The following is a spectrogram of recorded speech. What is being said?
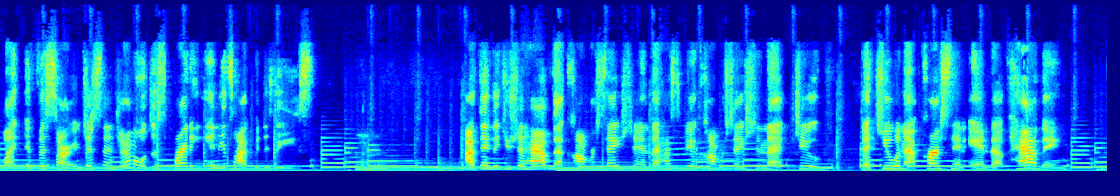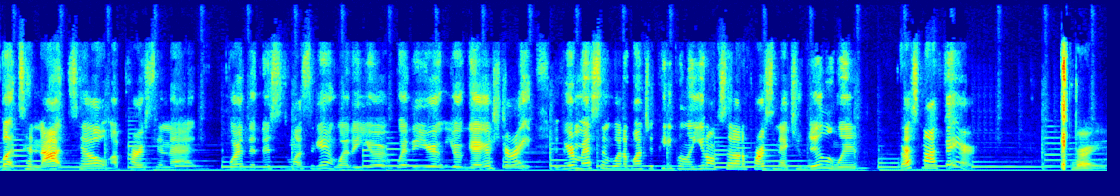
like if it's certain, just in general, just spreading any type of disease, mm-hmm. I think that you should have that conversation. That has to be a conversation that you that you and that person end up having. But to not tell a person that whether this is once again whether you're whether you're you're gay or straight, if you're messing with a bunch of people and you don't tell the person that you're dealing with, that's not fair. Right.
